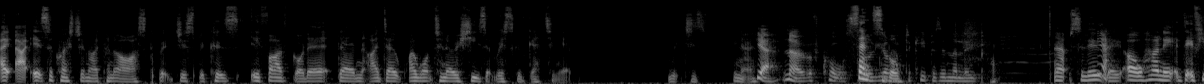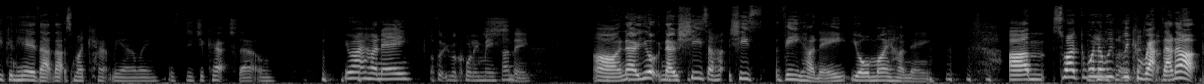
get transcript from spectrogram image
I, I, it's a question I can ask, but just because if I've got it, then I don't. I want to know if she's at risk of getting it, which is you know Yeah, no, of course. Well, Sensible. you'll have to keep us in the loop. Absolutely. Oh, honey, if you can hear that, that's my cat meowing. Is, did you catch that? Oh. You right, honey? I thought you were calling me honey. Oh no, you're no. She's a she's the honey. You're my honey. Um. So I, well, we, we can wrap that up.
